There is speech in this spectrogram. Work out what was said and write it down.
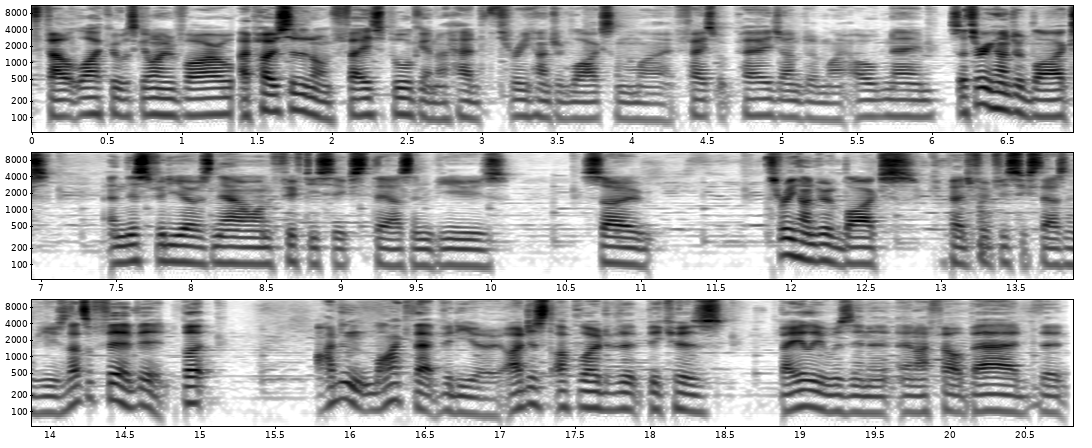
felt like it was going viral. I posted it on Facebook and I had 300 likes on my Facebook page under my old name. So 300 likes, and this video is now on 56,000 views. So 300 likes compared to 56,000 views, that's a fair bit. But I didn't like that video. I just uploaded it because Bailey was in it, and I felt bad that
